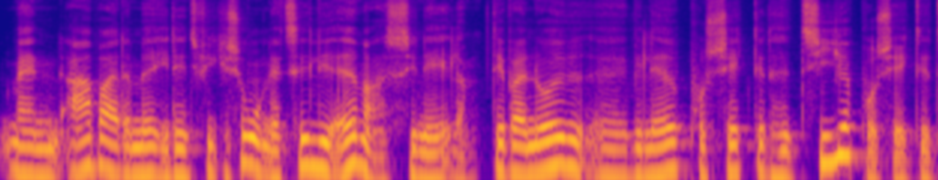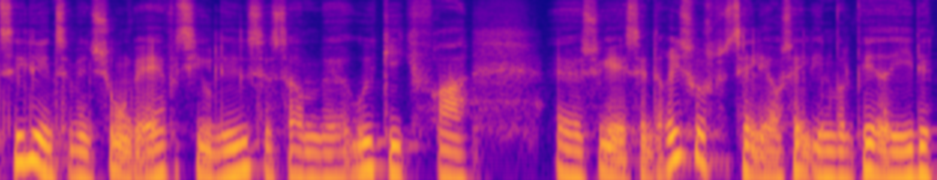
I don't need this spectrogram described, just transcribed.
man arbejder med identifikation af tidlige advarselssignaler. Det var noget, øh, vi lavede et projekt, der hed TIA-projektet, tidlig intervention ved affektiv lidelse, som øh, udgik fra øh, Psykiatrisk Center Rigshospital. Jeg var selv involveret i det.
